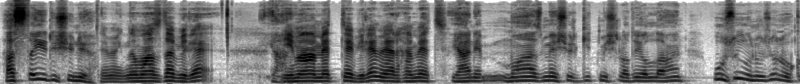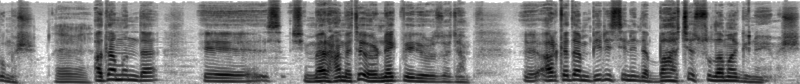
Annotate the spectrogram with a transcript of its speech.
Hastayı düşünüyor. Demek namazda bile, Yani, imamette bile merhamet. yani Muaz meşhur gitmiş radıyallahu anh uzun uzun okumuş. Evet. Adamın da e, şimdi merhamete örnek veriyoruz hocam. E, arkadan birisinin de bahçe sulama günüymüş.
